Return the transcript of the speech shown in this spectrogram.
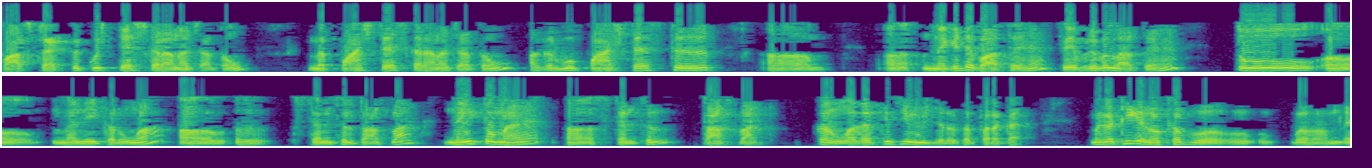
फास्ट ट्रैक पे कुछ टेस्ट कराना चाहता हूँ। मैं पाँच टेस्ट कराना चाहता हूँ। अगर वो पाँच टेस्ट नेगेटिव आते हैं फेवरेबल आते हैं तो आ, मैं नहीं करूँगा स्टेम सेल ट्रांसप्लांट नहीं तो मैं स्टेम सेल ट्रांसप्लांट करूँगा, अगर किसी में जरा सा फ़र्क है मैं ठीक है डॉक्टर साहब हमने,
